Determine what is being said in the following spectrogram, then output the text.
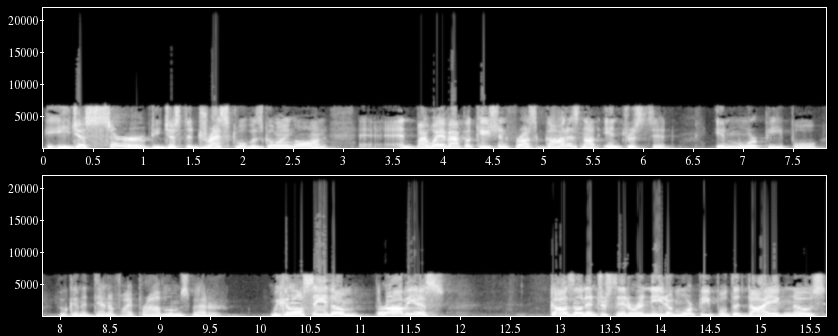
He, he just served. He just addressed what was going on. And by way of application for us, God is not interested in more people who can identify problems better. We can all see them. They're obvious. God's not interested or in need of more people to diagnose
